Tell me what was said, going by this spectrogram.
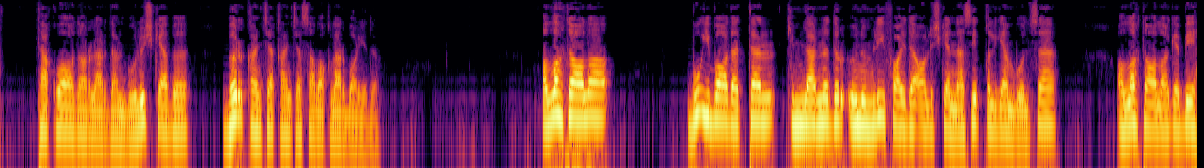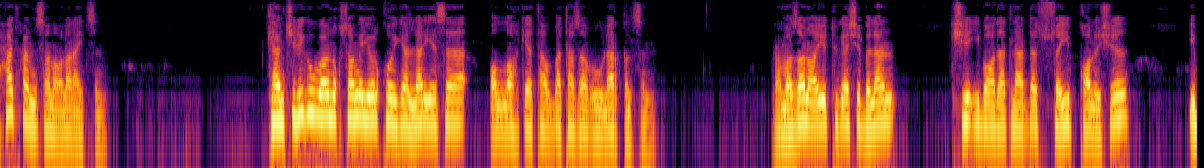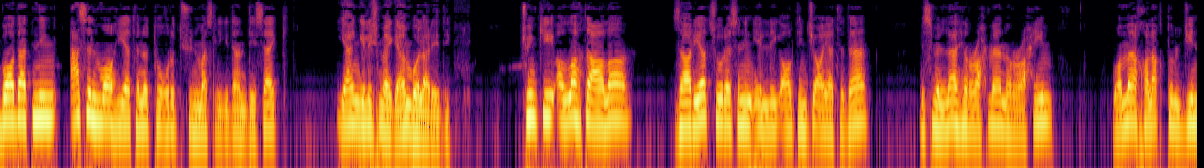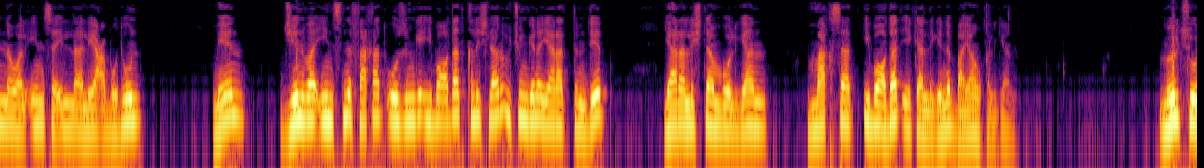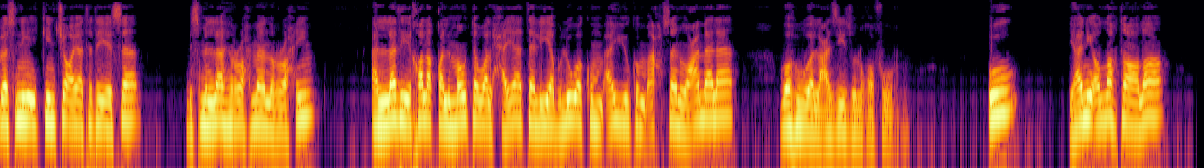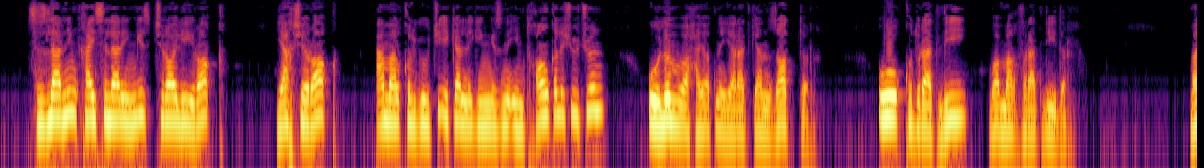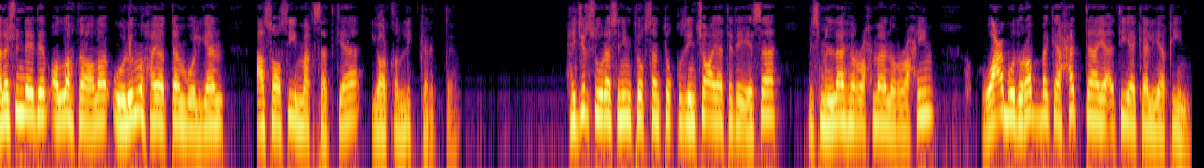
taqvodorlardan bo'lish kabi bir qancha qancha saboqlar bor edi. Alloh taolo bu ibodatdan kimlarnidir unumli foyda olishga nasib qilgan bo'lsa alloh taologa behad hamd sanolar aytsin. kamchiligu va nuqsonga yo'l qo'yganlar esa allohga tavba tazarrular qilsin ramazon oyi tugashi bilan kishi ibodatlarda susayib qolishi ibodatning asl mohiyatini to'g'ri tushunmasligidan desak yanglishmagan bo'lar edik chunki alloh taolo zariyat surasining ellik oltinchi oyatida bismillahi rohmanir rohim وما خلقت الجن والإنس إلا ليعبدون men jin va insni faqat o'zimga ibodat qilishlari uchungina yaratdim deb yaralishdan bo'lgan maqsad ibodat ekanligini bayon qilgan mulk surasining ikkinchi oyatida esa bismillahi rohmanir rohim الذي خلق الموت والحياة ليبلوكم أيكم أحسن عملا وهو العزيز الغفور u ya'ni alloh taolo sizlarning qaysilaringiz chiroyliroq yaxshiroq amal qilguvchi ekanligingizni imtihon qilish uchun o'lim va hayotni yaratgan zotdir. U qudratli va mag'firatlidir. Mana shunday deb alloh taolo o'limu hayotdan bo'lgan asosiy maqsadga yorqinlik kiritdi. Hijr surasining to'qson to'qqizinchi oyatida esa bismillahi rohmanir rohim va'bud robbaka hatta yatiyakal yaqin.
